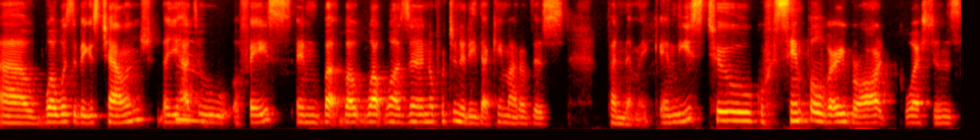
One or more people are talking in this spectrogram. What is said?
Uh, what was the biggest challenge that you had to face? And but but what was an opportunity that came out of this pandemic? And these two simple, very broad questions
